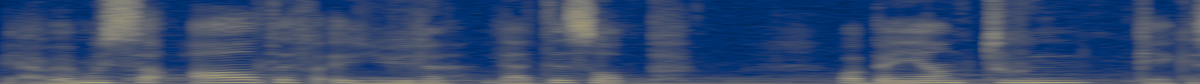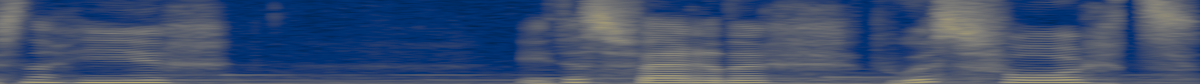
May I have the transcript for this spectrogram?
ja, we moesten altijd van, Jule, let eens op. Wat ben je aan het doen? Kijk eens naar hier. Eet eens verder. Doe eens voort.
